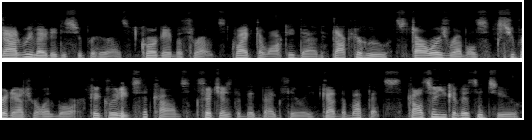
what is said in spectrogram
not related to superheroes, core Game of Thrones, like The Walking Dead, Doctor Who, Star Wars Rebels, Supernatural, and more, including sitcoms such as The Big Bang Theory and The Muppets. Also, you can listen to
